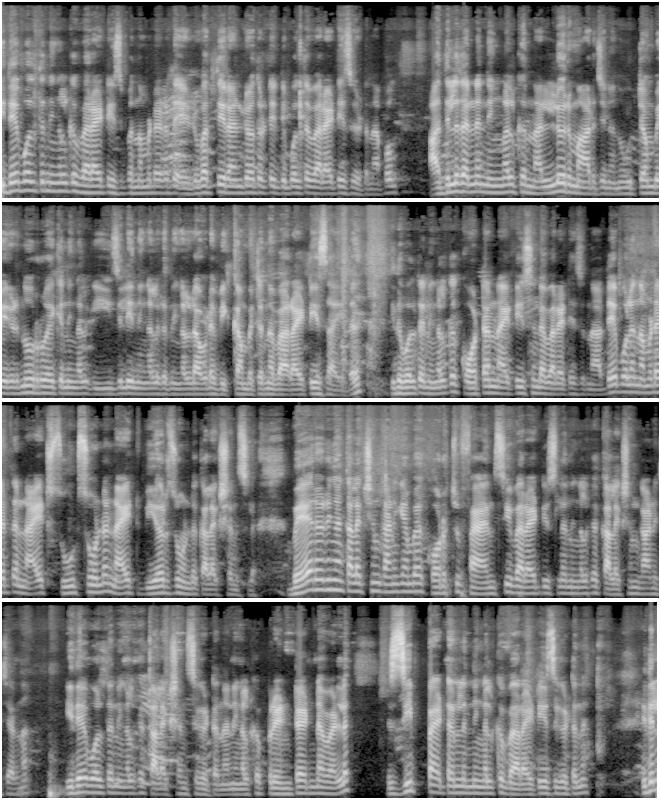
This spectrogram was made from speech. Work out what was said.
ഇതേപോലത്തെ നിങ്ങൾക്ക് വെറൈറ്റീസ് ഇപ്പൊ നമ്മുടെ അടുത്ത് എഴുപത്തി രണ്ട് രൂപ തൊട്ട് ഇതുപോലത്തെ വെറൈറ്റീസ് കിട്ടുന്നത്. അപ്പം അതിൽ തന്നെ നിങ്ങൾക്ക് നല്ലൊരു മാർജിൻ നൂറ്റമ്പത് ഇരുന്നൂറ് രൂപയ്ക്ക് നിങ്ങൾക്ക് ഈസിലി നിങ്ങൾക്ക് നിങ്ങളുടെ അവിടെ വിൽക്കാൻ പറ്റുന്ന വെറൈറ്റീസ് ആയത് ഇതുപോലത്തെ നിങ്ങൾക്ക് കോട്ടൺ നൈറ്റീസിന്റെ വെറൈറ്റീസ് ഉണ്ട്. അതേപോലെ നമ്മുടെ അടുത്ത് നൈറ്റ് സൂട്ട്സും ഉണ്ട് നൈറ്റ് വിയർസും ഉണ്ട് കളക്ഷൻസിൽ വേറൊരു ഞാൻ കളക്ഷൻ കാണിക്കാൻ പോയാൽ കുറച്ച് ഫാൻസി വെറൈറ്റീസിൽ നിങ്ങൾക്ക് കളക്ഷൻ കാണിച്ചു തരുന്ന ഇതേപോലത്തെ നിങ്ങൾക്ക് കളക്ഷൻസ് കിട്ടുന്നത് നിങ്ങൾക്ക് പ്രിന്റഡിന്റെ വെള്ളിൽ സിപ്പ് പാറ്റേണിൽ നിങ്ങൾക്ക് വെറൈറ്റീസ് കിട്ടുന്നത് ഇതിൽ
